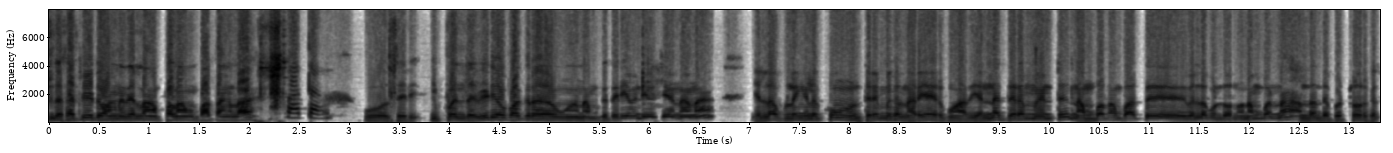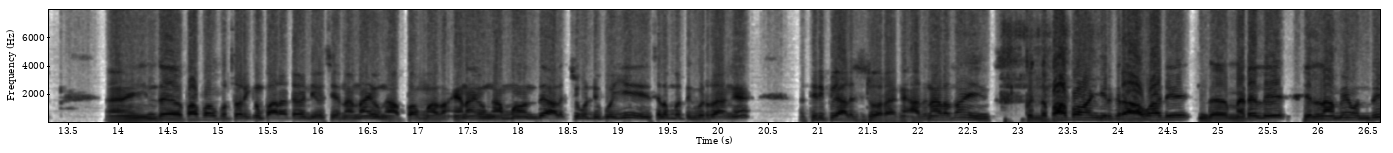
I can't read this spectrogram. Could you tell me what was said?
இந்த சர்டிஃபிகேட் வாங்கினது எல்லாம் அப்பெல்லாம் பார்த்தாங்களா? பார்த்தாங்க. ஓ சரி. இப்போ இந்த வீடியோ பார்க்குறவங்க நமக்கு தெரிய வேண்டிய விஷயம் என்னன்னா எல்லா பிள்ளைங்களுக்கும் திறமைகள் நிறைய இருக்கும். அது என்ன திறமைன்ட்டு நம்ம தான் பார்த்து வெளில கொண்டு வரணும். நம்மன்னா அந்தந்த பெற்றோர்கள். இந்த பாப்பாவை பொறுத்த வரைக்கும் பாராட்ட வேண்டிய விஷயம் என்னன்னா இவங்க அப்பா அம்மா தான். ஏன்னா இவங்க அம்மா வந்து அழைச்சி கொண்டு போய் சிலம்பத்துக்கு விடுறாங்க. திருப்பி அழைச்சிட்டு வராங்க. அதனால தான் இப்போ இந்த பாப்பா வாங்கியிருக்கிற அவார்டு இந்த மெடலு எல்லாமே வந்து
